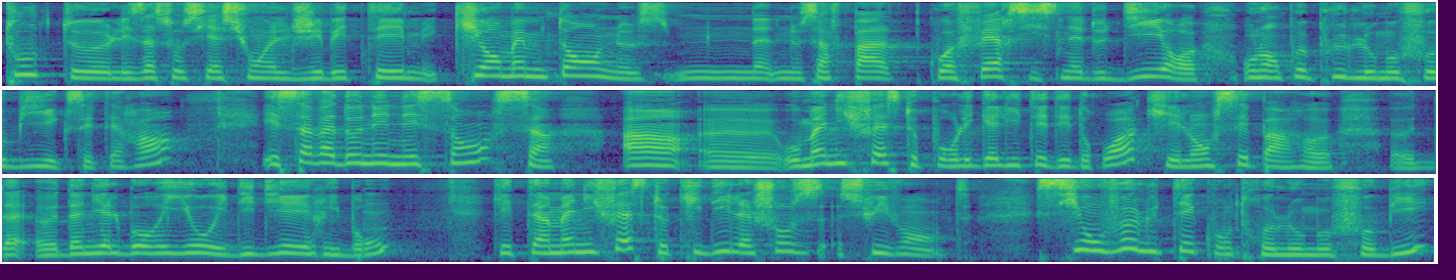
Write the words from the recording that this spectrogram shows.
toutes les associations LGBT, mais qui en même temps ne, savent pas quoi faire, si ce n'est de dire on n'en peut plus de l'homophobie, etc. Et ça va donner naissance au manifeste pour l'égalité des droits qui est lancé par Daniel Borillo et Didier Ribon, qui est un manifeste qui dit la chose suivante. Si on veut lutter contre l'homophobie,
